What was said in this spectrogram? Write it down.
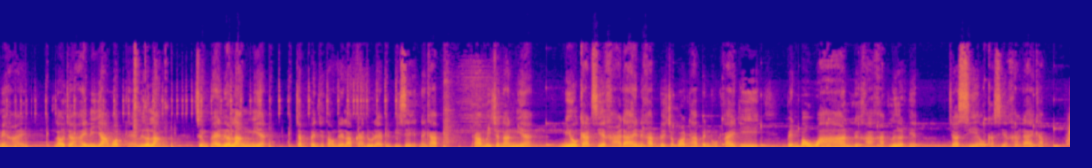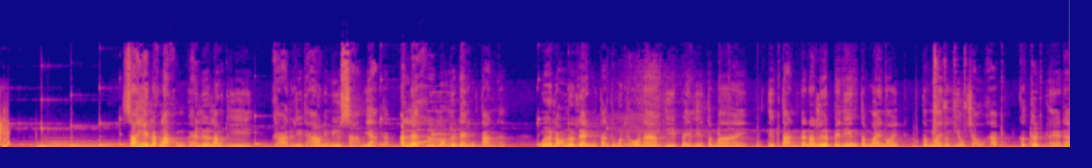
ไม่หาย เราจะให้นิยามว่าแผลเรื้อรัง ซึ่งแผลเรื้อรังเนี่ยจำเป็นจะต้องได้รับการดูแลเป็นพิเศษนะครับถ้าไม่ฉะนั้นเนี่ยมีโอกาสเสียขาได้นะครับ โดยเฉพาะถ้าเป็นคนไข้ที่เป็นเบาหวานหรือขาขาดเลือดเนี่ยจะเสียโอกาสเสียขาได้ครับ สาเหตุหลักๆ ของแผลเรื้อรังที่ขาหรือที่เท้านี่มีอยู่ 3 อย่างครับ อันแรกคือหลอดเลือดแดงอุดตันฮะเมื่อหลอดเลือดแดงอุดตันก็เหมือนท่อน้ำที่ไปเลี้ยงต้นไม้ตีบตัน ดังนั้นเลือดไปเลี้ยงต้นไม้น้อย ต้นไม้ก็เหี่ยวเฉาครับ ก็เกิดแผลได้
